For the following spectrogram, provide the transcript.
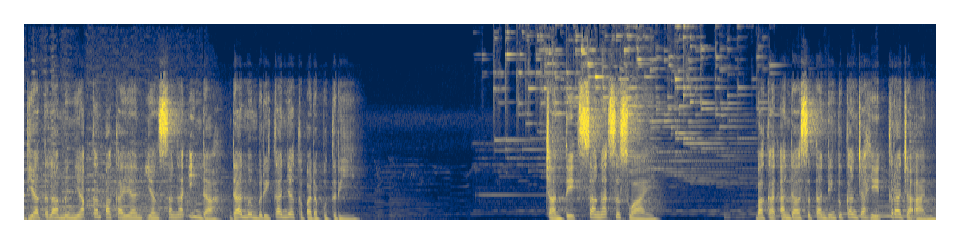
dia telah menyiapkan pakaian yang sangat indah dan memberikannya kepada puteri. Cantik sangat sesuai. Bakat anda setanding tukang jahit kerajaan.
